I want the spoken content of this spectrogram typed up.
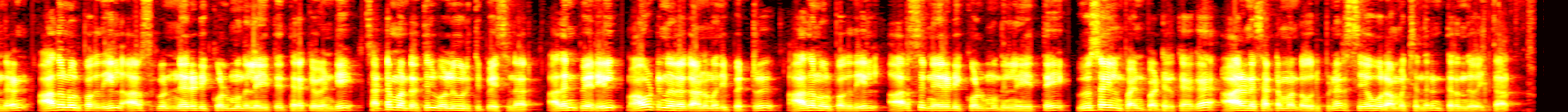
ஆதனூர் பகுதியில் அரசு நேரடி கொள்முதல் நிலையத்தை திறக்க வேண்டி சட்டமன்றத்தில் வலியுறுத்தி பேசினார். அதன் பேரில் மாவட்ட நிர்வாக அனுமதி பெற்று ஆதனூர் பகுதியில் அரசு நேரடி கொள்முதல் நிலையத்தை விவசாயிகளின் பயன்பாட்டிற்காக ஆரணி சட்டமன்ற உறுப்பினர் சேவூர் ராமச்சந்திரன் திறந்து வைத்தார்.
